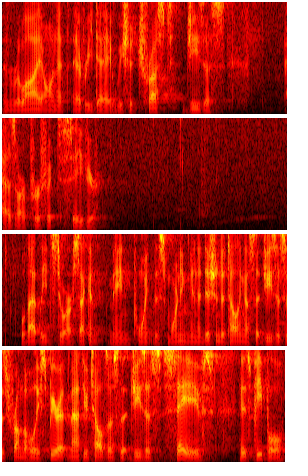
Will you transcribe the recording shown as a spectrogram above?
and rely on it every day. We should trust Jesus as our perfect Savior. Well, that leads to our second main point this morning. In addition to telling us that Jesus is from the Holy Spirit, Matthew tells us that Jesus saves his people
